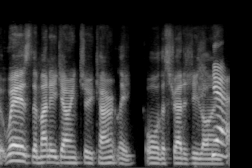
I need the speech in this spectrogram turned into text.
But where's the money going to currently, or the strategy line? Yeah,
